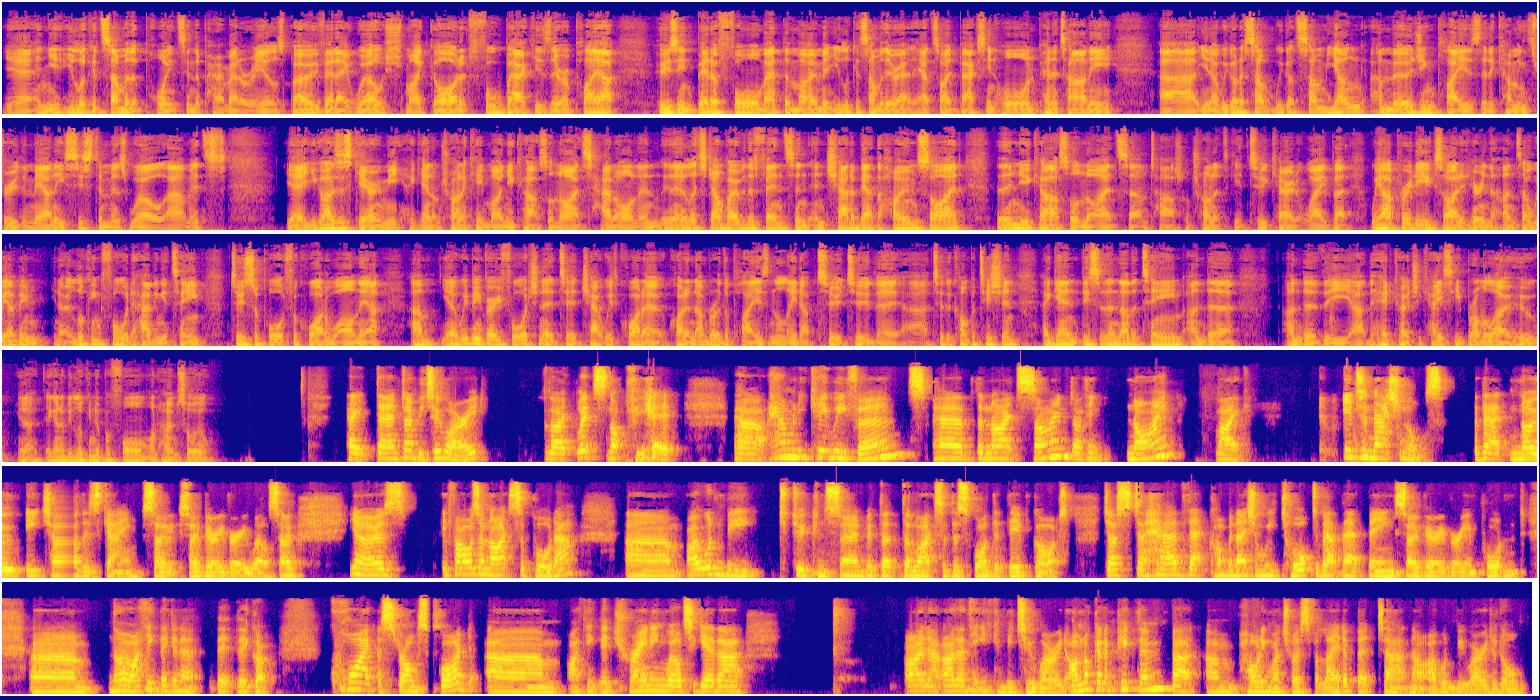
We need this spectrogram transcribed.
Yeah, and you, you look at some of the points in the Parramatta Eels. Beau Vete Welsh, my God, at fullback, is there a player who's in better form at the moment? You look at some of their outside backs in Horn, Penitani. Uh, you know, we got a, some we got some young emerging players that are coming through the Mountie system as well. Um, it's yeah, you guys are scaring me. Again, I'm trying to keep my Newcastle Knights hat on, and you know, let's jump over the fence and, and chat about the home side, the Newcastle Knights. Um, Tash, I'm trying not to get too carried away, but we are pretty excited here in the Hunter. We have been, you know, looking forward to having a team to support for quite a while now. Um, you know, we've been very fortunate to chat with quite a quite a number of the players in the lead up to to the uh, to the competition. Again, this is another team under under the uh, the head coach of Casey Bromilow, who you know they're going to be looking to perform on home soil. Hey Dan, don't be too worried. Like, let's not forget uh, how many Kiwi Ferns have the Knights signed. I think nine. Like internationals that know each other's game so so very very well. So, you know, as if I was a Knights supporter, um, I wouldn't be too concerned with the, the likes of the squad that they've got. Just to have that combination, we talked about that being so very, very important. Um, no, I think they're going to, they, they've got quite a strong squad. Um, I think they're training well together. I don't, I don't think you can be too worried. I'm not going to pick them, but I'm holding my choice for later. But uh, no, I wouldn't be worried at all.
